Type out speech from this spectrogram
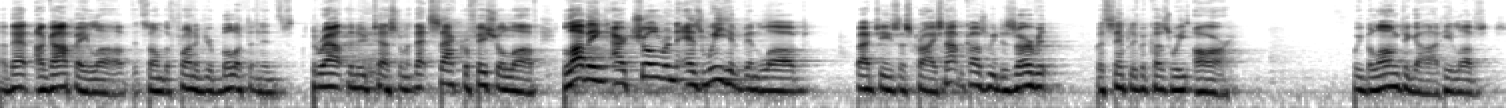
That agape love that's on the front of your bulletin and throughout the New Testament, that sacrificial love, loving our children as we have been loved by Jesus Christ, not because we deserve it, but simply because we are. We belong to God, He loves us.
